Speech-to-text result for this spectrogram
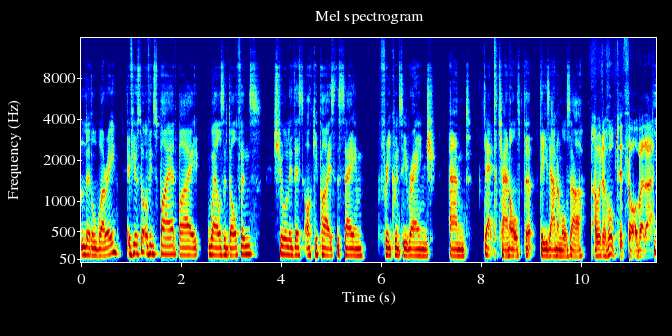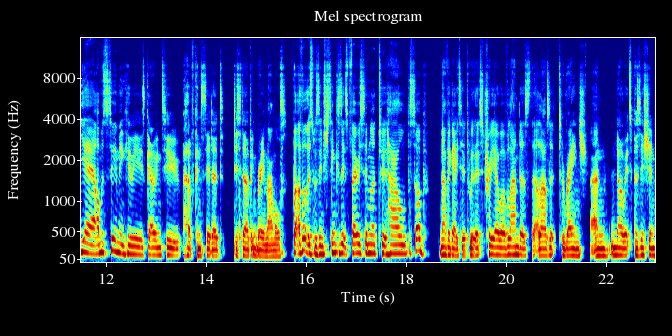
little worry. If you're sort of inspired by whales and dolphins, surely this occupies the same frequency range and depth channel that these animals are. I would have hoped he'd thought about that. Yeah, I'm assuming WHOI is going to have considered disturbing marine mammals. But I thought this was interesting because it's very similar to how the sub navigated with its trio of landers that allows it to range and know its position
